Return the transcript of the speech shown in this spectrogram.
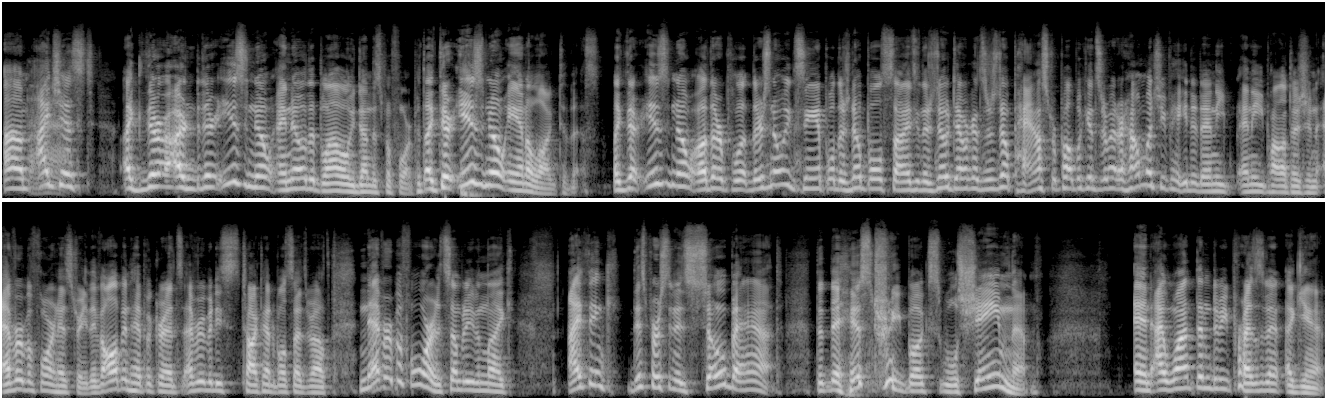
Um, I just like there are there is no I know that blah blah we've done this before, but like there is no analog to this. Like there is no other there's no example, there's no both sides, and there's no Democrats, there's no past Republicans, no matter how much you've hated any any politician ever before in history. They've all been hypocrites. Everybody's talked out of both sides of their mouth. Never before has somebody been like, I think this person is so bad that the history books will shame them and I want them to be president again.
